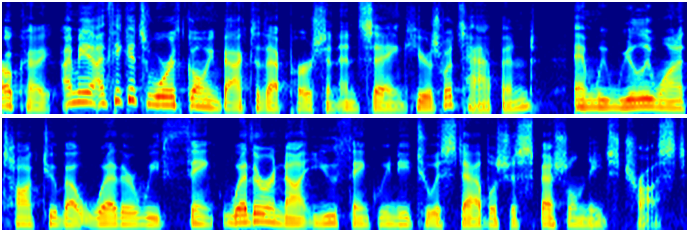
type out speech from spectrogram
okay. I mean, I think it's worth going back to that person and saying, here's what's happened. And we really want to talk to you about whether we think, whether or not you think we need to establish a special needs trust.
